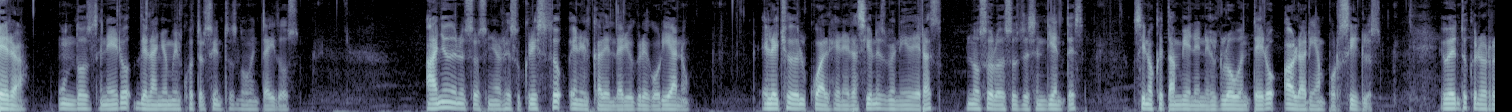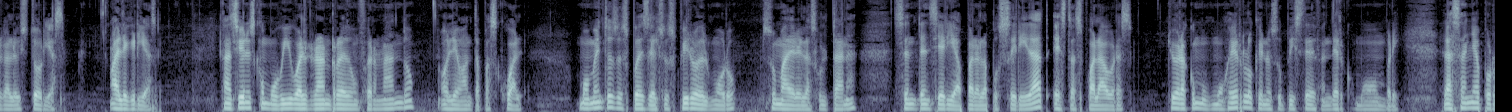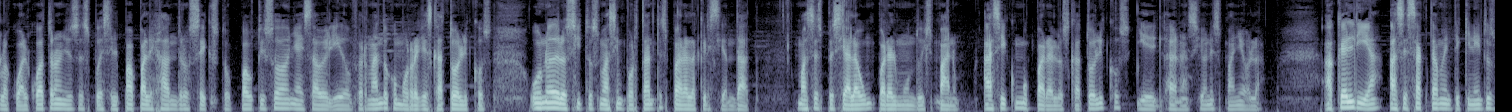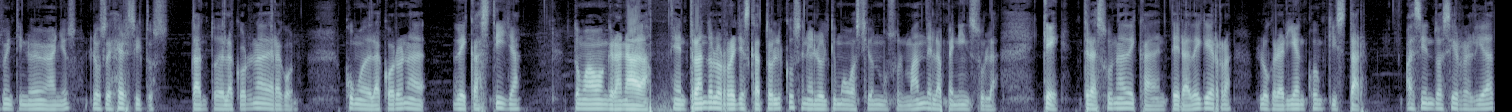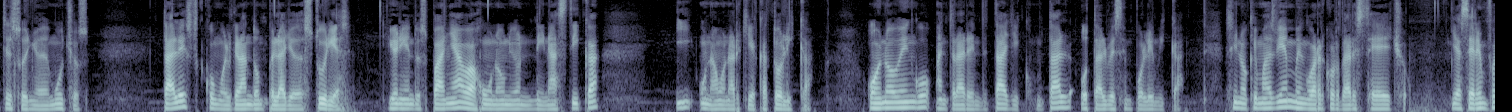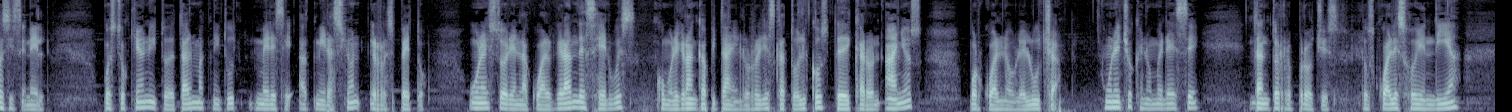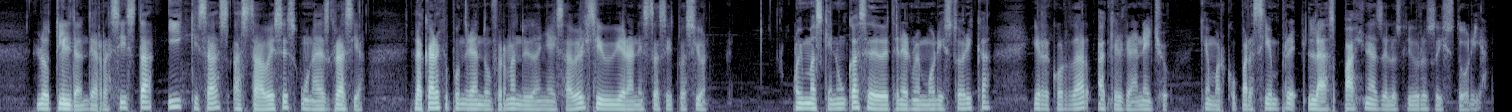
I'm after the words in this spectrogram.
Era un 2 de enero del año 1492, año de nuestro Señor Jesucristo en el calendario gregoriano, el hecho del cual generaciones venideras, no solo de sus descendientes, sino que también en el globo entero hablarían por siglos. Evento que nos regaló historias, alegrías, canciones como Viva el gran rey don Fernando o Levanta Pascual. Momentos después del suspiro del moro, su madre la sultana, sentenciaría para la posteridad estas palabras. Llora como mujer lo que no supiste defender como hombre. La hazaña por la cual cuatro años después el Papa Alejandro VI bautizó a doña Isabel y don Fernando como reyes católicos, uno de los hitos más importantes para la cristiandad, más especial aún para el mundo hispano, así como para los católicos y la nación española. Aquel día, hace exactamente 529 años, los ejércitos, tanto de la corona de Aragón como de la corona de Castilla, tomaban Granada, entrando los reyes católicos en el último bastión musulmán de la península, que, tras una década entera de guerra, lograrían conquistar, haciendo así realidad el sueño de muchos, tales como el gran don Pelayo de Asturias, y uniendo España bajo una unión dinástica y una monarquía católica. Hoy no vengo a entrar en detalle como tal o tal vez en polémica, sino que más bien vengo a recordar este hecho y hacer énfasis en él, puesto que un hito de tal magnitud merece admiración y respeto, una historia en la cual grandes héroes, como el gran capitán y los reyes católicos, dedicaron años por cual noble lucha. Un hecho que no merece tantos reproches, los cuales hoy en día lo tildan de racista y quizás hasta a veces una desgracia. La cara que pondrían don Fernando y doña Isabel si vivieran esta situación. Hoy más que nunca se debe tener memoria histórica y recordar aquel gran hecho que marcó para siempre las páginas de los libros de historia.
